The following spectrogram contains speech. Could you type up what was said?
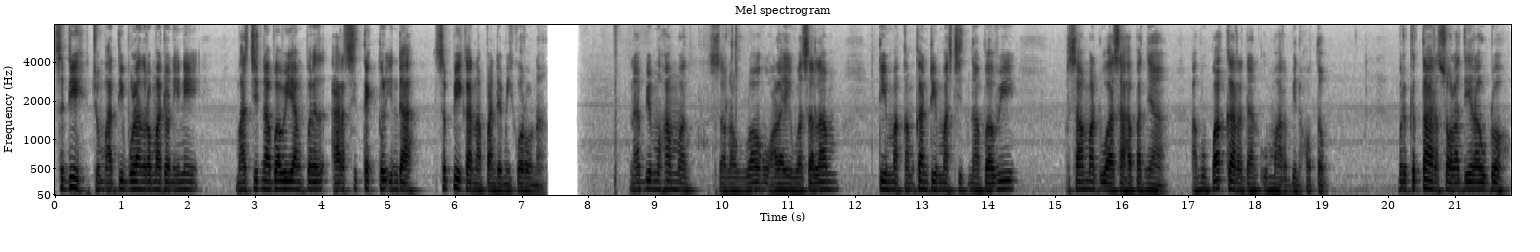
Sedih Jumat di bulan Ramadan ini, Masjid Nabawi yang berarsitektur indah sepi karena pandemi corona. Nabi Muhammad Shallallahu Alaihi Wasallam dimakamkan di Masjid Nabawi bersama dua sahabatnya Abu Bakar dan Umar bin Khattab. Bergetar sholat di Raudhah,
